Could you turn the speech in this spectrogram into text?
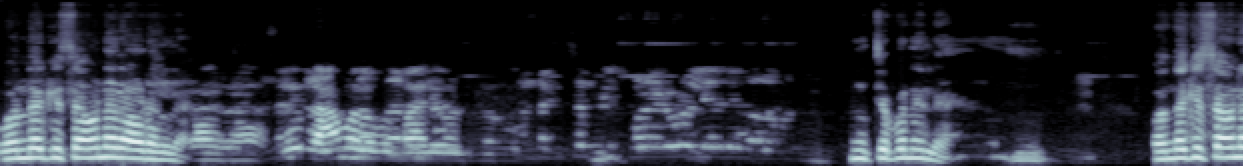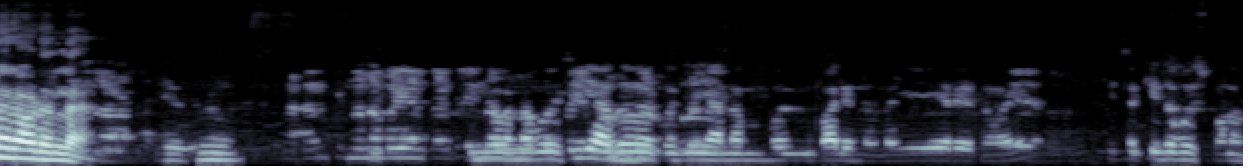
వందకి సెవెన్ రావడం లే. రామాలు బాగానే ఉంటున్నారు ఉం, చెప్పనీలే. వందకి సెవెన్ రావడం లే. కొంచెం ఇట్లా కింద పోసుకోవడం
